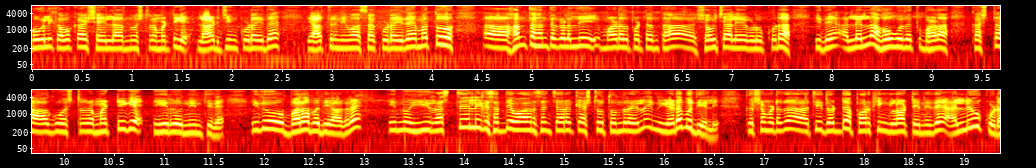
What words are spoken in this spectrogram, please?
ಹೋಗಲಿಕ್ಕೆ ಅವಕಾಶ ಇಲ್ಲ ಅನ್ನುವಷ್ಟರ ಮಟ್ಟಿಗೆ ಲಾಡ್ಜಿಂಗ್ ಕೂಡ ಇದೆ, ಯಾತ್ರಿ ನಿವಾಸ ಕೂಡ ಇದೆ, ಮತ್ತು ಹಂತ ಹಂತಗಳಲ್ಲಿ ಮಾಡಲ್ಪಟ್ಟಂತಹ ಶೌಚಾಲಯಗಳು ಕೂಡ ಇದೆ. ಅಲ್ಲೆಲ್ಲ ಹೋಗುವುದಕ್ಕೆ ಬಹಳ ಕಷ್ಟ ಆಗುವಷ್ಟರ ಮಟ್ಟಿಗೆ ನೀರು ನಿಂತಿದೆ. ಇದು ಬಲಬದಿ ಆದರೆ, ಇನ್ನು ಈ ರಸ್ತೆಯಲ್ಲಿ ಈಗ ಸದ್ಯ ವಾಹನ ಸಂಚಾರಕ್ಕೆ ಅಷ್ಟು ತೊಂದರೆ ಇಲ್ಲ, ಇನ್ನು ಎಡಬದಿಯಲ್ಲಿ ಕೃಷ್ಣಮಠದ ಅತಿ ದೊಡ್ಡ ಪಾರ್ಕಿಂಗ್ ಲಾಟ್ ಏನಿದೆ, ಅಲ್ಲಿಯೂ ಕೂಡ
